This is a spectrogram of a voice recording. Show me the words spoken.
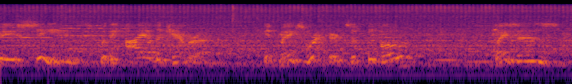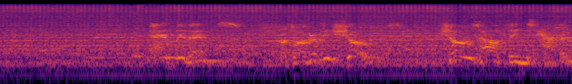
sees with the eye of the camera. It makes records of people, places, and events. Photography shows. Shows how things happen.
